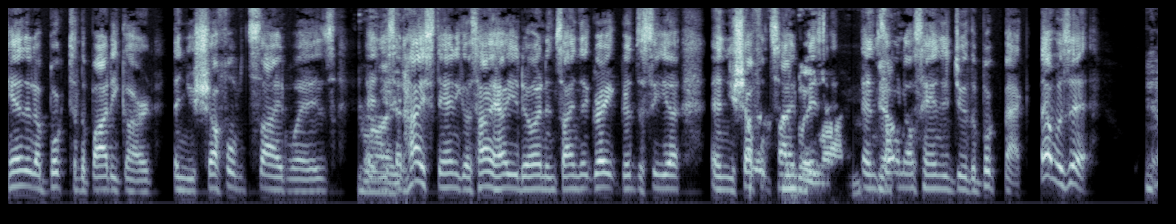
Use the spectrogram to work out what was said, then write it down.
handed a book to the bodyguard, then you shuffled sideways, right. and you said, "Hi, Stan." He goes, "Hi, how you doing?" And signed it. Great, good to see you. And you shuffled sideways, and yeah. someone else handed you the book back. That was it. Yeah.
